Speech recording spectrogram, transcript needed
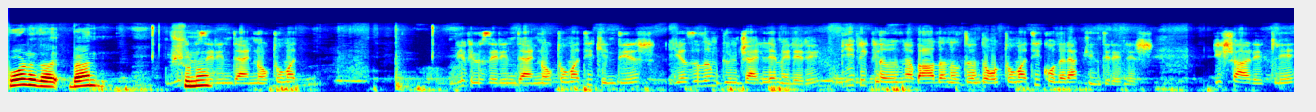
Bu arada ben şunu üzerinden otomatik bir üzerinden otomatik indir, yazılım güncellemeleri bir ağına bağlanıldığında otomatik olarak indirilir. İşaretli,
